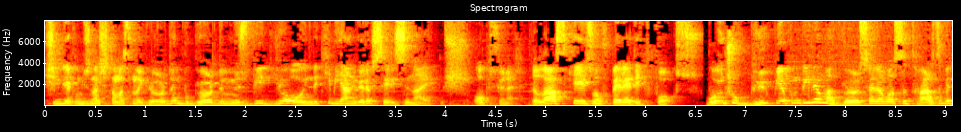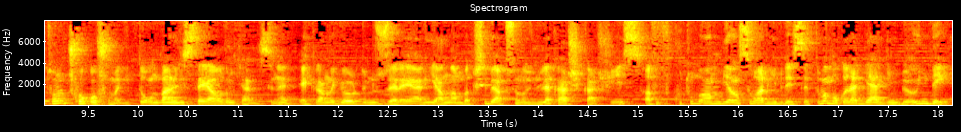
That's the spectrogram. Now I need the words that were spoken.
Şimdi yapımcının açıklamasında gördüm. Bu gördüğümüz video oyundaki bir yan görev serisine aitmiş. Opsiyonel. The Last Case of Benedict Fox. Bu oyun çok büyük bir yapım değil ama görsel havası, tarzı ve tonu çok hoşuma gitti. Ondan listeye aldım kendisini. Ekranda gördüğümüz üzere yani yandan bakışlı bir aksiyon oyunuyla karşı karşıyayız. Hafif kutulu ambiyansı var gibi de hissettim ama o kadar gergin bir oyun değil.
